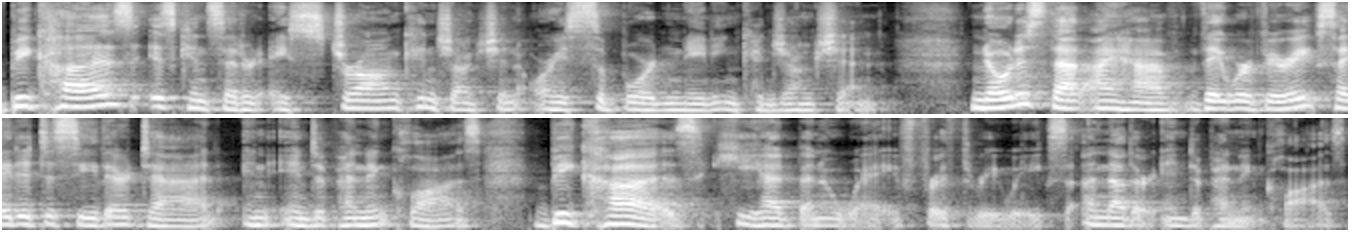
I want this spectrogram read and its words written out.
Because is considered a strong conjunction or a subordinating conjunction. Notice that I have, they were very excited to see their dad, an independent clause, because he had been away for three weeks, another independent clause.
